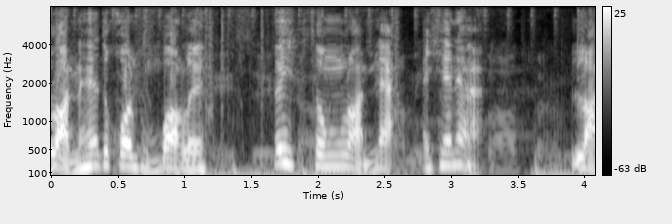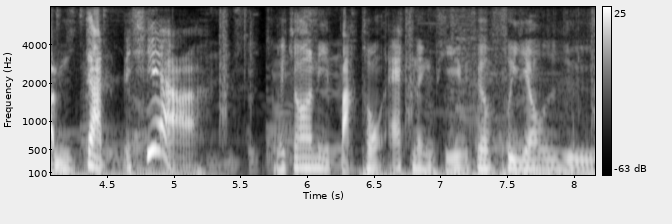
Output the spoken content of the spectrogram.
หลอนนะฮะทุกคนผมบอกเลยเฮ้ยทรงหลอนเนี่ยไอเช่นเนี่ยหลอนจัดไอเชี่ย แล้วก็นี่ปักธงแอคหนึ่งทีเฟี้ยวเฟี้ยวๆอือหือ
